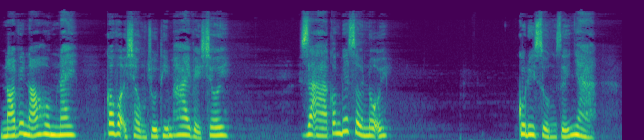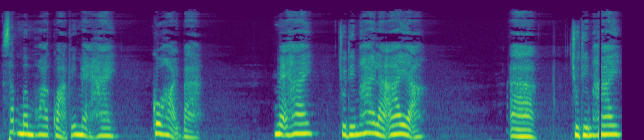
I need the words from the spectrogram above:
Nói với nó hôm nay Có vợ chồng chú thím hai về chơi. Dạ con biết rồi nội. Cô đi xuống dưới nhà Sắp mâm hoa quả với mẹ hai. Cô hỏi bà Mẹ hai, chú thím hai là ai ạ? À, chú thím hai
